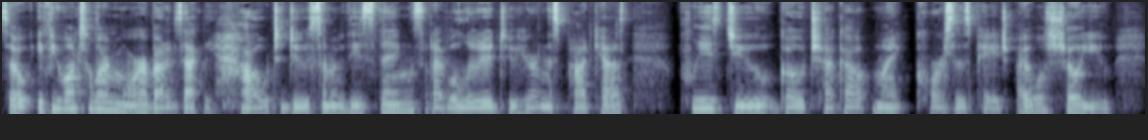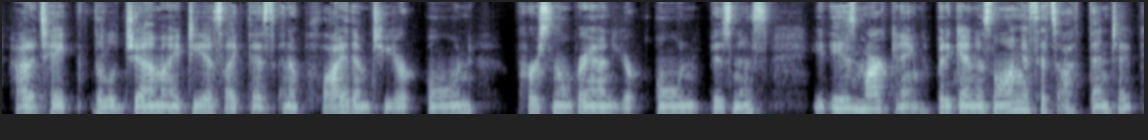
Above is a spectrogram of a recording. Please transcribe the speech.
So, if you want to learn more about exactly how to do some of these things that I've alluded to here in this podcast, please do go check out my courses page. I will show you how to take little gem ideas like this and apply them to your own personal brand, your own business. It is marketing, but again, as long as it's authentic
